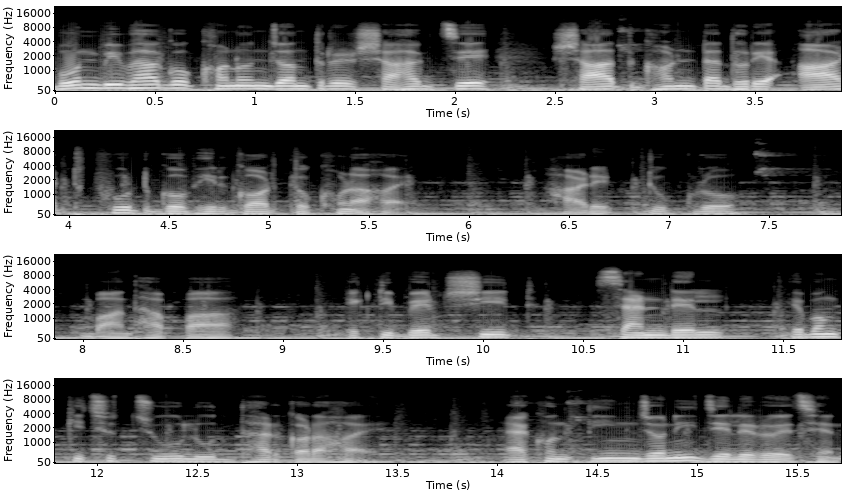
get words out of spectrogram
বন বিভাগ ও খনন যন্ত্রের সাহায্যে সাত ঘণ্টা ধরে আট ফুট গভীর গর্ত খোঁড়া হয়। হাড়ের টুকরো বাঁধা পা একটি বেডশিট, স্যান্ডেল এবং কিছু চুল উদ্ধার করা হয়। এখন তিনজনই জেলে রয়েছেন।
